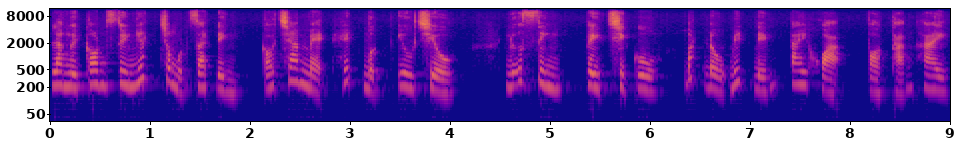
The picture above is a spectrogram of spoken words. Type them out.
Là người con duy nhất trong một gia đình có cha mẹ hết mực yêu chiều, nữ sinh Peichiku bắt đầu biết đến tai họa vào tháng 2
